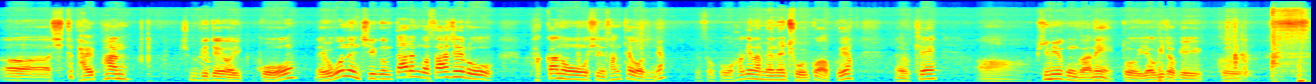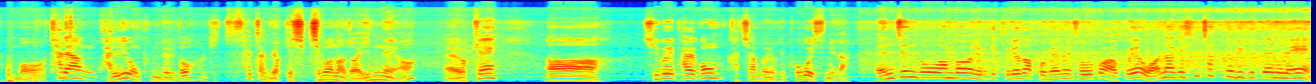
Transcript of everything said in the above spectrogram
어, 시트 발판 준비되어 있고 네, 요거는 지금 다른 거 싸제로 바꿔놓으신 상태거든요. 그래서 그거 확인하면 좋을 것 같고요. 이렇게 어, 비밀 공간에 또 여기저기 그 뭐 차량 관리 용품들도 이렇게 살짝 몇 개씩 집어넣어져 있네요. 네, 이렇게 어, GV80 같이 한번 이렇게 보고 있습니다. 엔진도 한번 이렇게 들여다보면 좋을 것 같고요. 워낙에 신차급이기 때문에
